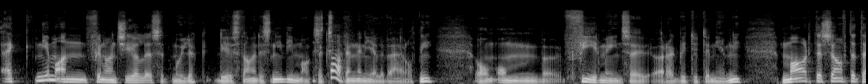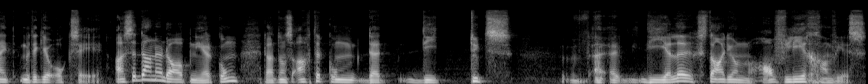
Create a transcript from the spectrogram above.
ek neem aan finansiëel is dit moeilik. Deesdae dis nie die maklikste ding in die hele wêreld nie om om uh, vier mense rugby toe te neem nie. Maar terselfdertyd moet ek jou ook sê, as dit dan nou daarop neerkom dat ons agterkom dat die toets uh, uh, die hele stadion half leeg gaan wees.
